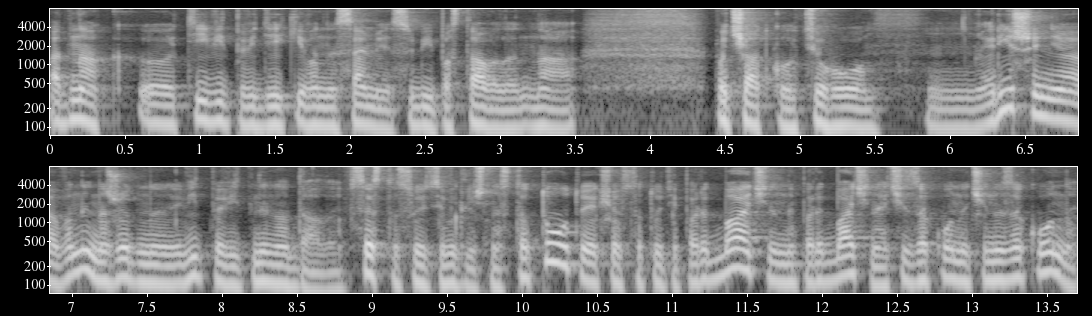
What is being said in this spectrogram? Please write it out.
Однак е, ті відповіді, які вони самі собі поставили на початку цього рішення, вони на жодну відповідь не надали. Все стосується виключно статуту. Якщо в статуті передбачено, не передбачено, а чи законно, чи незаконно,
